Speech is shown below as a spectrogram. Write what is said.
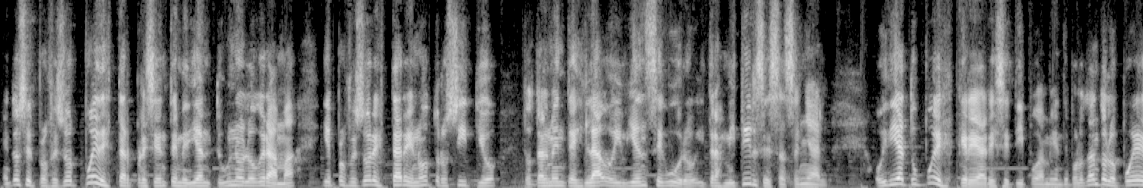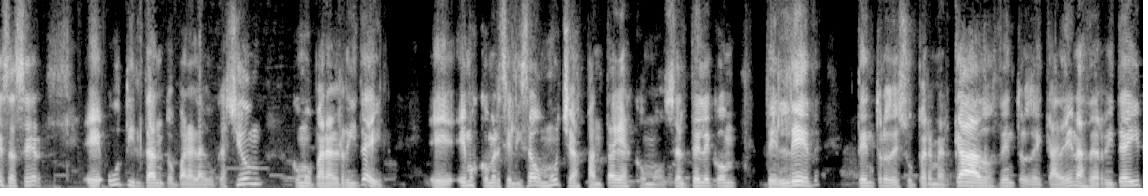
Entonces el profesor puede estar presente mediante un holograma y el profesor estar en otro sitio totalmente aislado y bien seguro y transmitirse esa señal. Hoy día tú puedes crear ese tipo de ambiente, por lo tanto lo puedes hacer eh, útil tanto para la educación como para el retail. Eh, hemos comercializado muchas pantallas como Cell Telecom de LED dentro de supermercados, dentro de cadenas de retail,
